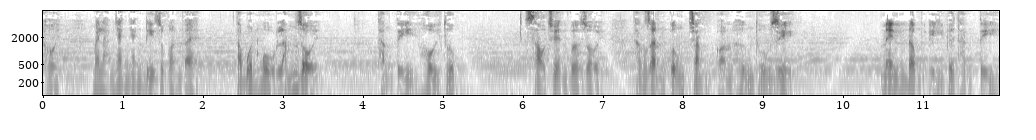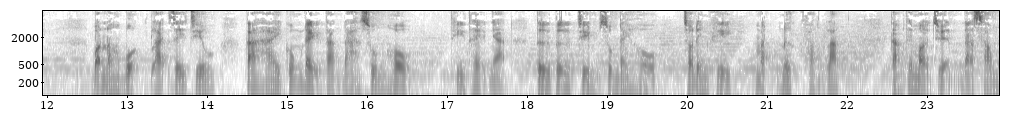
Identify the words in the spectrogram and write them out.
Thôi, Mày làm nhanh nhanh đi rồi còn về Tao buồn ngủ lắm rồi Thằng tí hối thúc Sau chuyện vừa rồi Thằng dần cũng chẳng còn hứng thú gì nên đồng ý với thằng tí Bọn nó buộc lại dây chiếu Cả hai cùng đẩy tảng đá xuống hồ Thi thể nhạn từ từ chìm xuống đáy hồ Cho đến khi mặt nước phẳng lặng Cảm thấy mọi chuyện đã xong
